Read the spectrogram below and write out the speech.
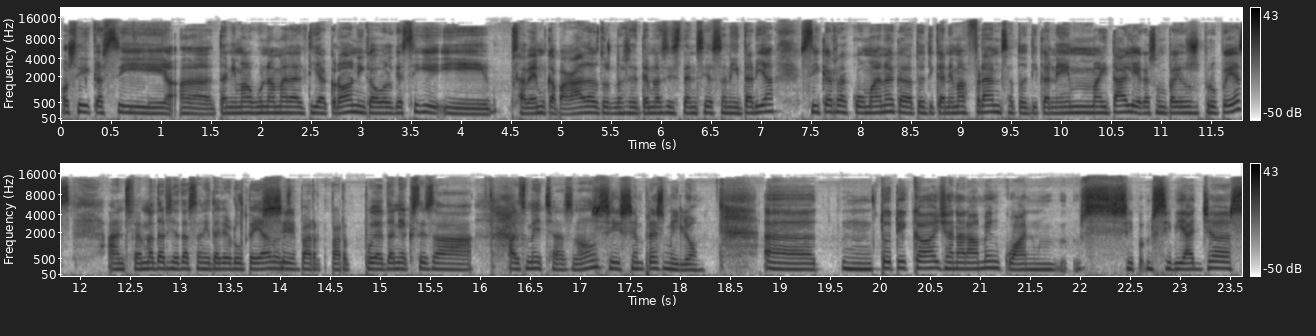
O sigui que si uh, tenim alguna malaltia crònica o el que sigui i sabem que a vegades doncs, necessitem l'assistència sanitària, sí que es recomana que tot i que anem a França, tot i que anem a Itàlia, que són països propers, ens fem la targeta sanitària europea doncs, sí. per, per poder tenir accés a, als metges, no? Sí, sempre és millor. Uh, tot i que generalment quan si, si viatges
